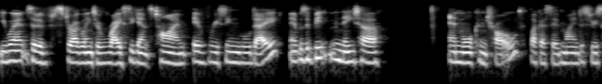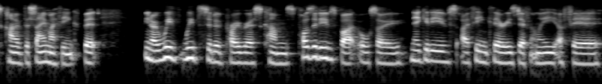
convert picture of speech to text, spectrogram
You weren't sort of struggling to race against time every single day. And it was a bit neater and more controlled. Like I said, my industry is kind of the same, I think, but you know, with with sort of progress comes positives, but also negatives. I think there is definitely a fair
